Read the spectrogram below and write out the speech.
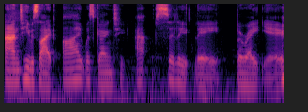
And he was like, I was going to absolutely berate you,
